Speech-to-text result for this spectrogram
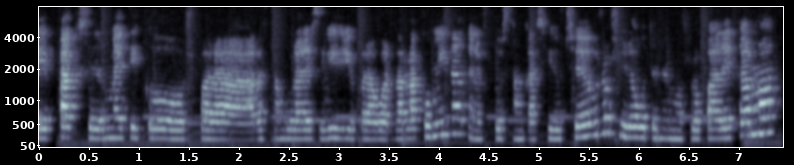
eh, packs herméticos para rectangulares de vidrio para guardar la comida, que nos cuestan casi 8 euros. Y luego tenemos ropa de cama,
